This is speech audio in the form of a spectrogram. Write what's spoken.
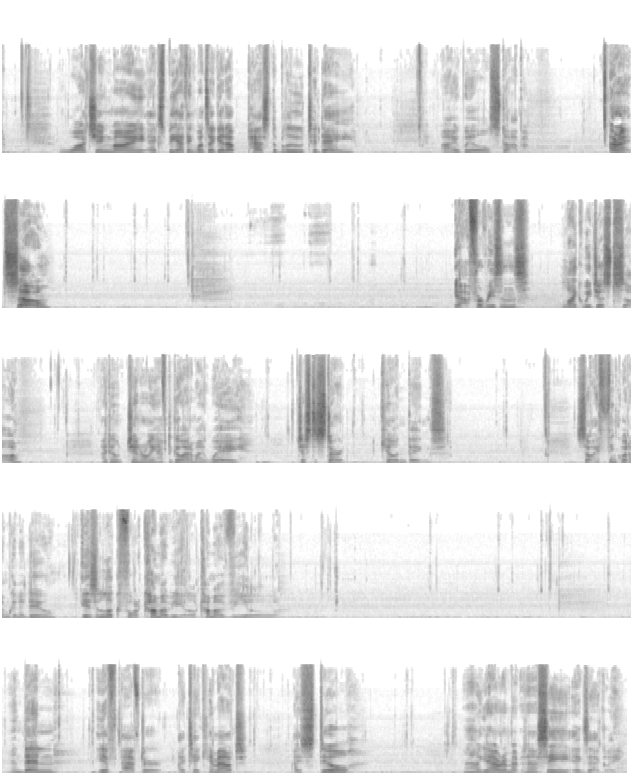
Watching my XP. I think once I get up past the blue today, I will stop. All right, so... Yeah, for reasons like we just saw, I don't generally have to go out of my way just to start killing things. So I think what I'm going to do is look for Kamaville. Kamaville. And then if after I take him out, I still... Oh, yeah, I remember. Uh, see, exactly.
